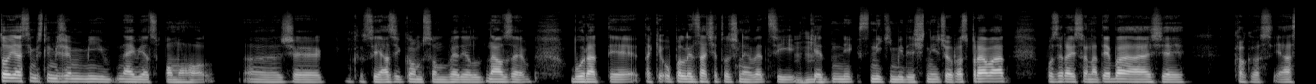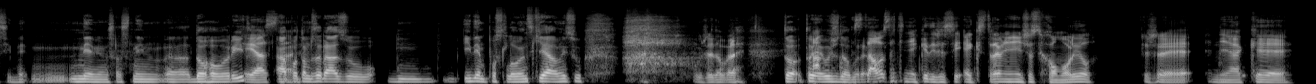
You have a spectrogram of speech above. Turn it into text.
to ja si myslím, že mi najviac pomohol e, že s jazykom som vedel naozaj búrať tie také úplne začiatočné veci, mm-hmm. keď s nikým ideš niečo rozprávať, pozerajú sa na teba a že kokos, ja si ne, neviem sa s ním uh, dohovoriť. Jasné. A potom zrazu m, idem po slovensky a oni sú... Už je dobre. To, to je už dobre. Stalo sa ti niekedy, že si extrémne niečo schomolil? Že nejaké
